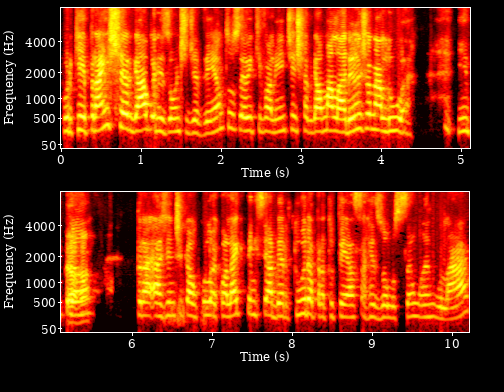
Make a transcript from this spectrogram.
Porque para enxergar o horizonte de eventos é o equivalente a enxergar uma laranja na Lua. Então, uhum. pra, a gente calcula qual é que tem que ser a abertura para tu ter essa resolução angular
